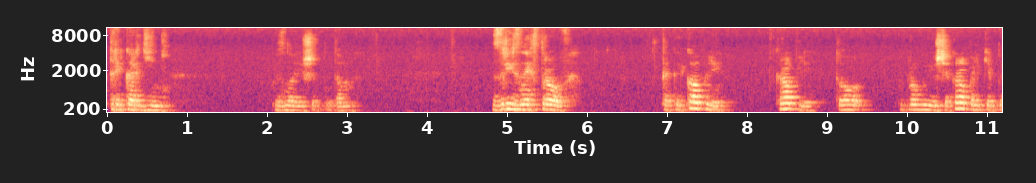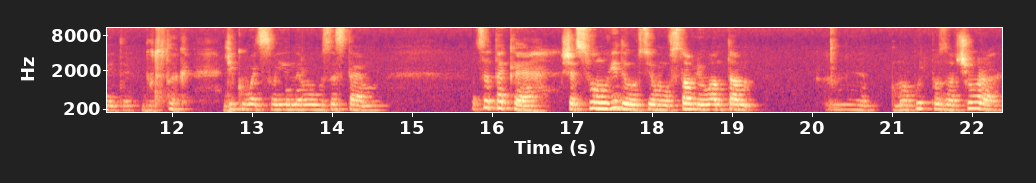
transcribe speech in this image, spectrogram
Трикардін. Знаю, що там з різних страв такі каплі, краплі, то попробую ще крапельки пити, буду так лікувати свою нервову систему. Оце таке. Ще в своєму відео в цьому вставлю вам там, мабуть, позавчора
